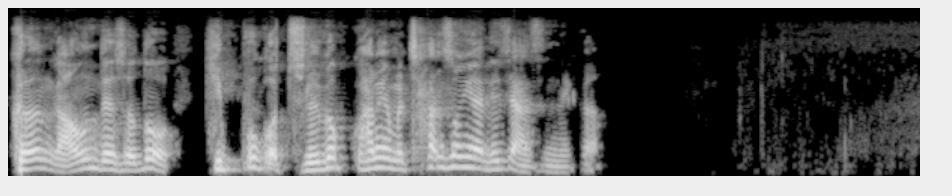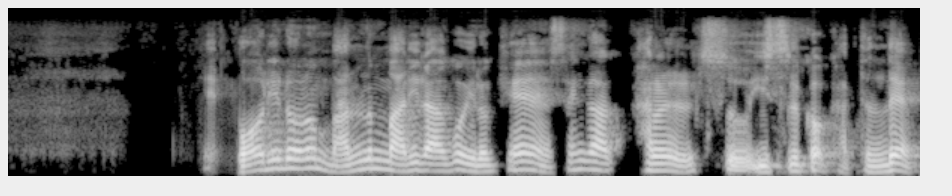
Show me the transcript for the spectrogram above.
그런 가운데서도 기쁘고 즐겁고 하나님을 찬송해야 되지 않습니까? 머리로는 맞는 말이라고 이렇게 생각할 수 있을 것 같은데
